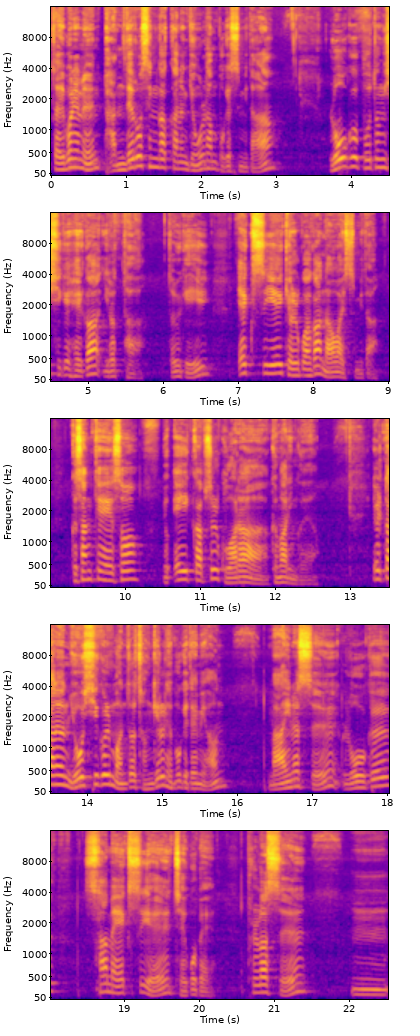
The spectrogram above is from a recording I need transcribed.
자, 이번에는 반대로 생각하는 경우를 한번 보겠습니다. 로그 부등식의 해가 이렇다. 자, 여기 x의 결과가 나와 있습니다. 그 상태에서 요 a 값을 구하라 그 말인 거예요. 일단은 요 식을 먼저 전개를 해보게 되면 마이너스 로그 3의 x의 제곱에 플러스 음,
